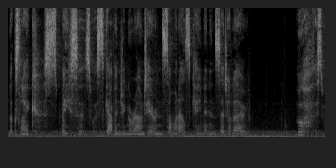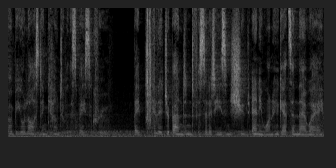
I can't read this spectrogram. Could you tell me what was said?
Looks like spacers were scavenging around here and someone else came in and said hello. Oh, this won't be your last encounter with a spacer crew. They pillage abandoned facilities and shoot anyone who gets in their way.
